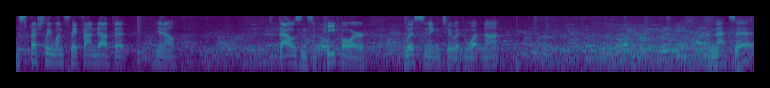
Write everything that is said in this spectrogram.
especially once they found out that, you know, thousands of people are listening to it and whatnot. And that's it.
